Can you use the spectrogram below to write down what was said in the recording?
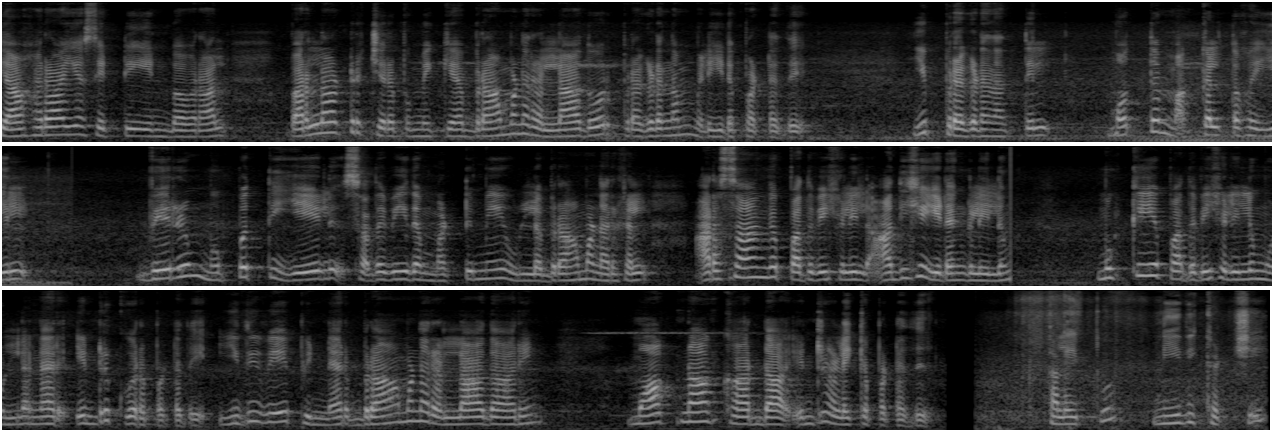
தியாகராய செட்டி என்பவரால் வரலாற்று சிறப்புமிக்க பிராமணர் அல்லாதோர் பிரகடனம் வெளியிடப்பட்டது. இப்பிரகடனத்தில் மொத்த மக்கள் தொகையில் வெறும் முப்பத்தி ஏழு சதவீதம் மட்டுமே உள்ள பிராமணர்கள் அரசாங்க பதவிகளில் அதிக இடங்களிலும் முக்கிய பதவிகளிலும் உள்ளனர் என்று கூறப்பட்டது. இதுவே பின்னர் பிராமணர் அல்லாதாரின் மாக்னா கார்டா என்று அழைக்கப்பட்டது. தலைப்பு நீதி கட்சி.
